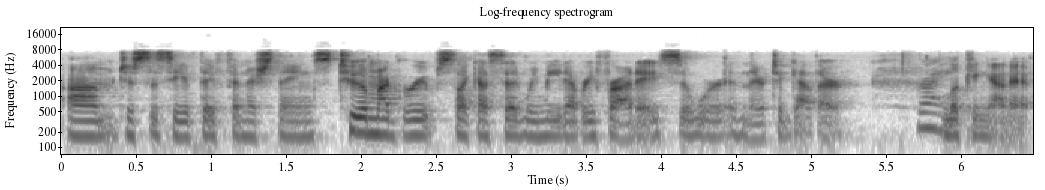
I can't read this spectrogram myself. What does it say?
um, just to see if they finish things. Two of my groups, like I said, we meet every Friday, so we're in there together Right. looking at it.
